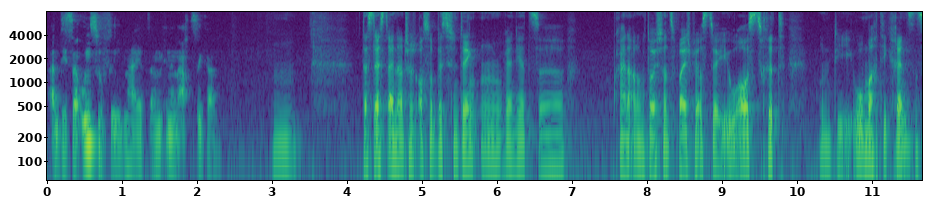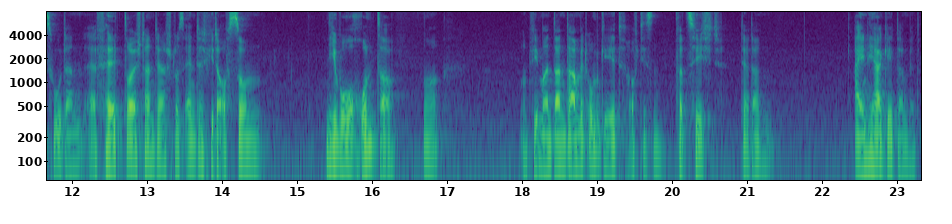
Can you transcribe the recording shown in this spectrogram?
an dieser Unzufriedenheit dann in den 80ern. Mhm. Das lässt einen natürlich auch so ein bisschen denken, wenn jetzt, äh, keine Ahnung, Deutschland zum Beispiel aus der EU austritt und die EU macht die Grenzen zu, dann äh, fällt Deutschland ja schlussendlich wieder auf so ein Niveau runter. Ne? Und wie man dann damit umgeht, auf diesen Verzicht, der dann einhergeht damit.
